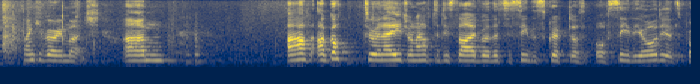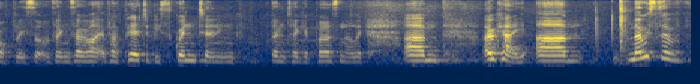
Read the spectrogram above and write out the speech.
Thank you very much. Um, I have, I've got to an age when I have to decide whether to see the script or, or see the audience properly, sort of thing. So if I, if I appear to be squinting, don't take it personally. Um, okay, um, most of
